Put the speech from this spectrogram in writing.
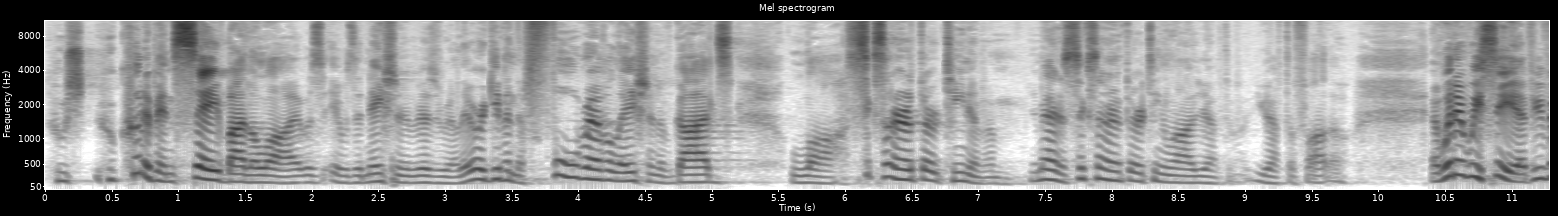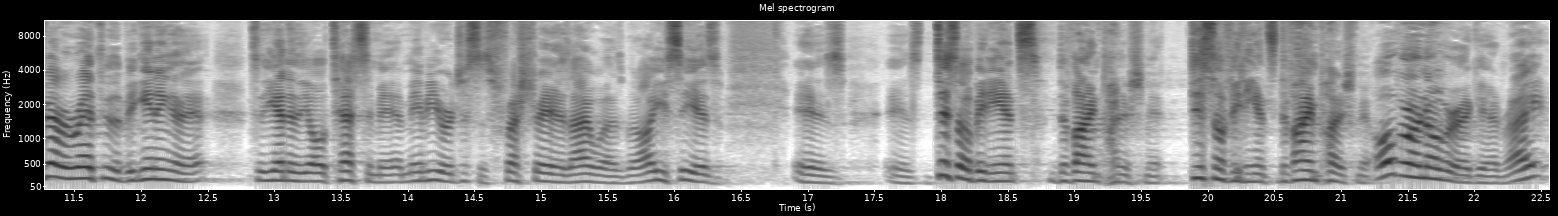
who, sh- who could have been saved by the law. It was, it was a nation of Israel. They were given the full revelation of God's law 613 of them. Imagine 613 laws you have to, you have to follow. And what did we see? If you've ever read through the beginning the, to the end of the Old Testament, maybe you were just as frustrated as I was, but all you see is, is, is disobedience, divine punishment, disobedience, divine punishment, over and over again, right?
